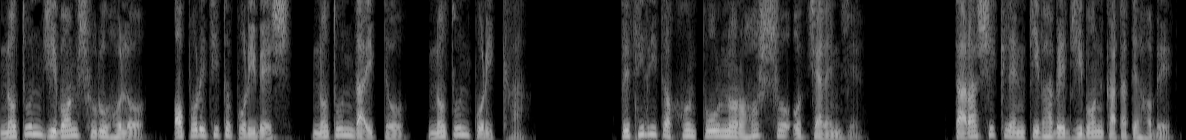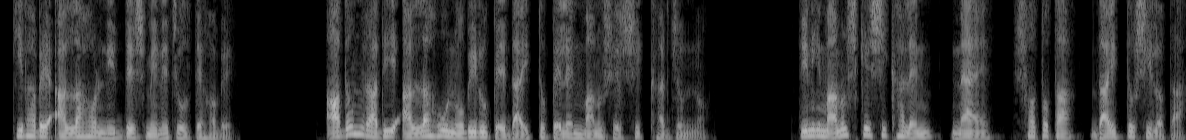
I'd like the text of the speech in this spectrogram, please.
নতুন জীবন শুরু হল, অপরিচিত পরিবেশ, নতুন দায়িত্ব, নতুন পরীক্ষা। পৃথিবী তখন পূর্ণ রহস্য ও চ্যালেঞ্জে তারা শিখলেন কীভাবে জীবন কাটাতে হবে, কীভাবে আল্লাহর নির্দেশ মেনে চলতে হবে। আদম রাদি আল্লাহ নবীরূপে দায়িত্ব পেলেন মানুষের শিক্ষার জন্য। তিনি মানুষকে শিখালেন ন্যায়, সততা, দায়িত্বশীলতা।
